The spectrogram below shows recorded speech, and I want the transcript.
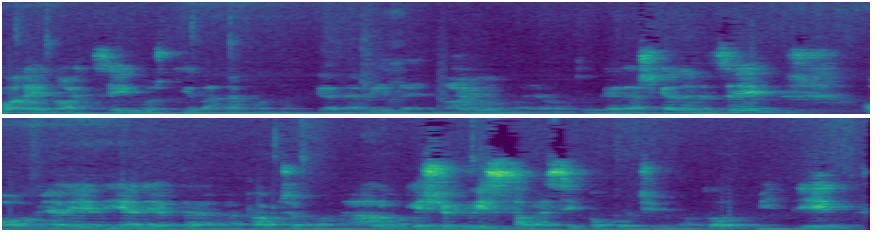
van egy nagy cég, most nyilván nem mondom ki a nevét, de egy nagyon nagy autókereskedő cég, amivel én ilyen értelemben kapcsolatban állok, és ők visszaveszik a kocsimat ott mindig,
